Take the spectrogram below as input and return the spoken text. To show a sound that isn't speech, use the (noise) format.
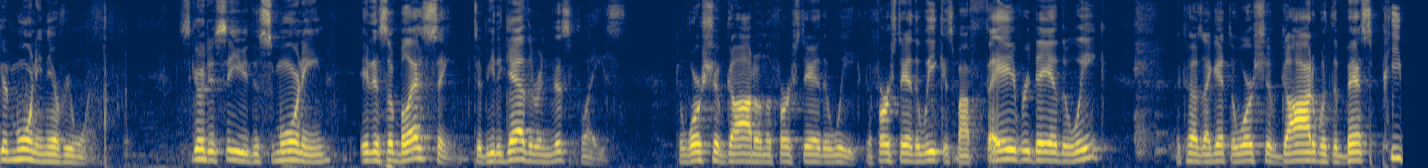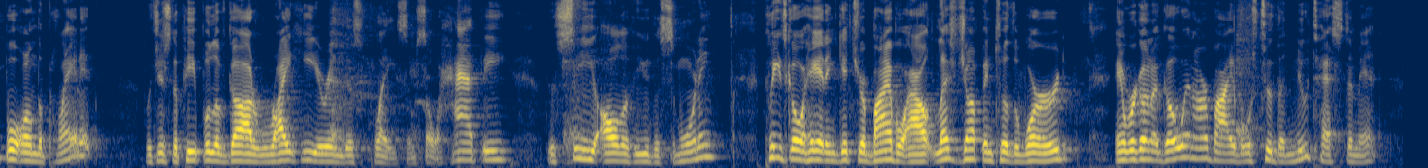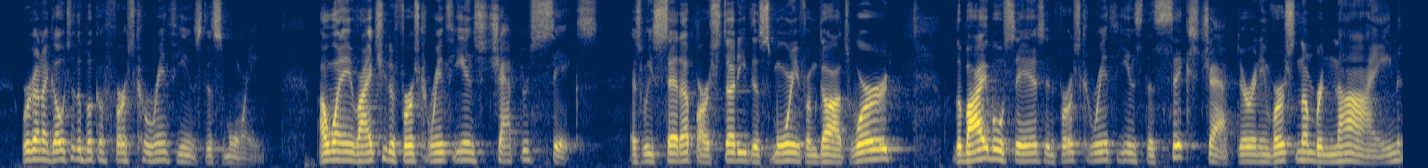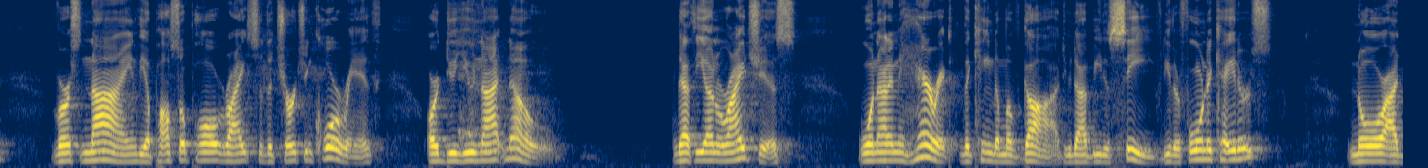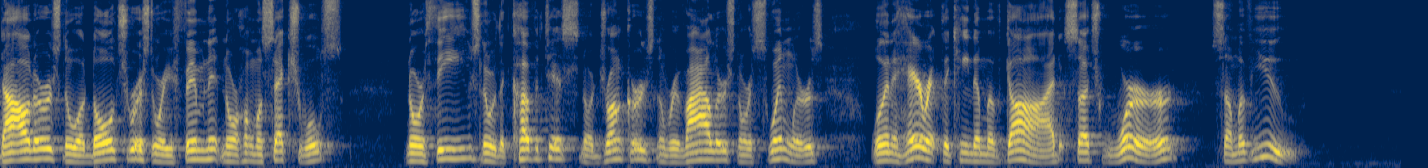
Good morning, everyone. It's good to see you this morning. It is a blessing to be together in this place to worship God on the first day of the week. The first day of the week is my favorite day of the week because I get to worship God with the best people on the planet, which is the people of God right here in this place. I'm so happy to see all of you this morning. Please go ahead and get your Bible out. Let's jump into the Word, and we're going to go in our Bibles to the New Testament we're going to go to the book of First Corinthians this morning. I want to invite you to First Corinthians chapter 6 as we set up our study this morning from God's Word. The Bible says in First Corinthians, the sixth chapter, and in verse number 9, verse 9, the Apostle Paul writes to the church in Corinth, Or do you not know that the unrighteous will not inherit the kingdom of God? Do not be deceived, neither fornicators nor idolaters, nor adulterers, nor effeminate, nor homosexuals, nor thieves, nor the covetous, nor drunkards, nor revilers, nor swindlers will inherit the kingdom of God. Such were some of you.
